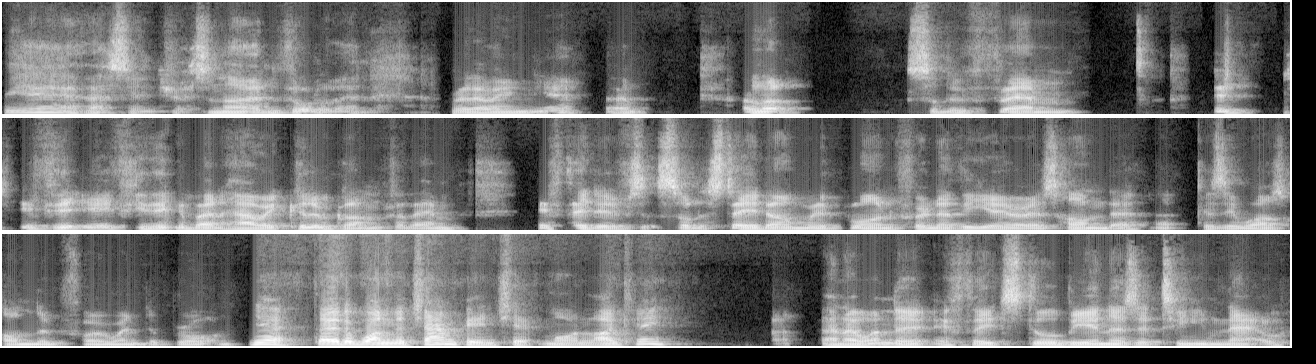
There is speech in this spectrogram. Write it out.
Yeah, that's interesting. I hadn't thought of that. But I mean, yeah, um, a lot sort of. Um, if you, if you think about how it could have gone for them, if they'd have sort of stayed on with Brawn for another year as Honda, because uh, it was Honda before it went to Brawn. Yeah, they'd have won the championship more than likely. And I wonder if they'd still be in as a team now.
